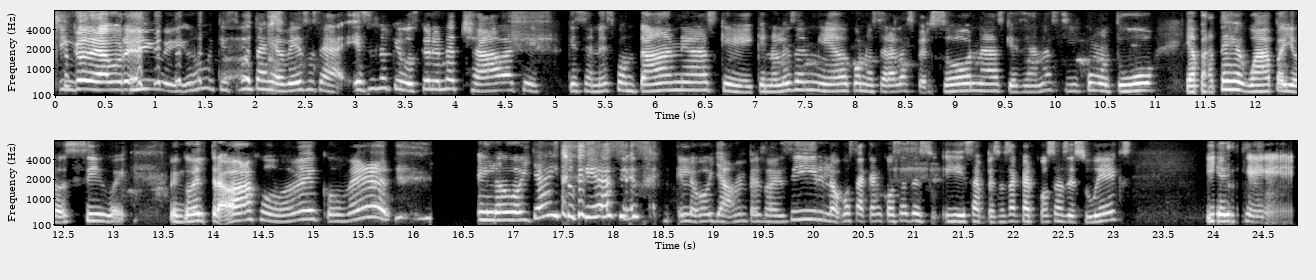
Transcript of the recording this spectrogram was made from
Chingo de hambre. Sí, güey, qué espontánea ves, o sea, eso es lo que buscan en una chava, que, que sean espontáneas, que, que no les den miedo conocer a las personas, que sean así como tú, y aparte de guapa, yo, sí, güey, vengo del trabajo, dame a comer. Y luego, ya, ¿y tú qué haces? Y luego ya me empezó a decir, y luego sacan cosas de su, y se empezó a sacar cosas de su ex. Y es que,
